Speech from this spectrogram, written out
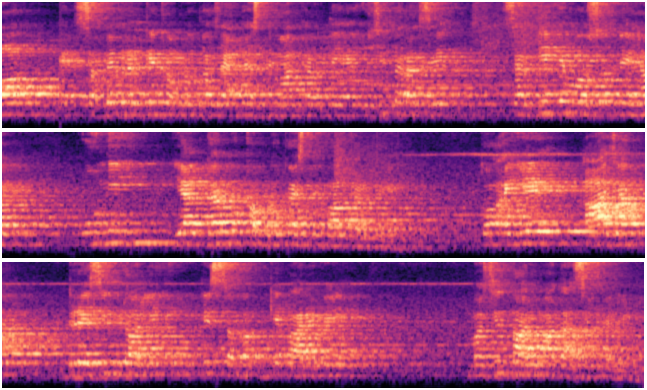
और सफ़ेद रंग के कपड़ों का ज़्यादा इस्तेमाल करते हैं। उसी तरह से सर्दी के मौसम में हम ऊनी या गर्म कपड़ों का इस्तेमाल करते हैं। तो आइए आज हम ड्रेसिंग डॉली इस सबक के बारे में मज़ीद मालूम हासिल करेंगे।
